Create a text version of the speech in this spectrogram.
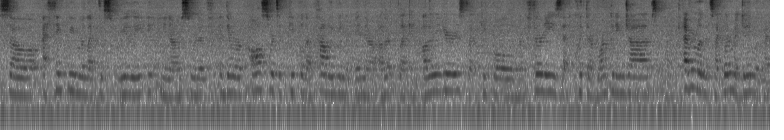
So I think we were like this really, you know, sort of. There were all sorts of people that probably wouldn't have been there other, like in other years, like people in their 30s that quit their marketing jobs, and like everyone that's like, what am I doing with my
